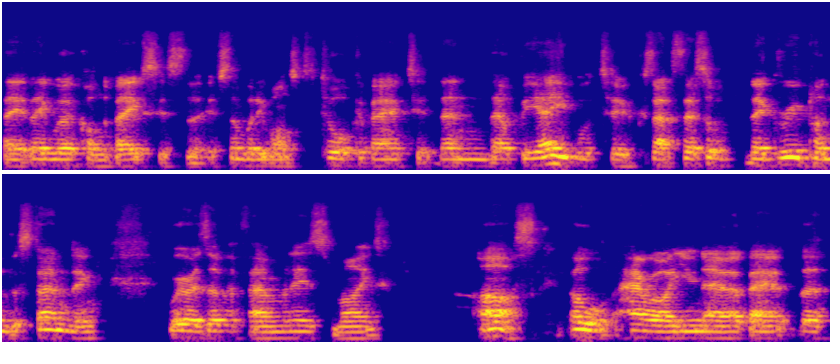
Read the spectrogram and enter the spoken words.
they they work on the basis that if somebody wants to talk about it, then they'll be able to because that's their sort of their group understanding. Whereas other families might ask, "Oh, how are you now about the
